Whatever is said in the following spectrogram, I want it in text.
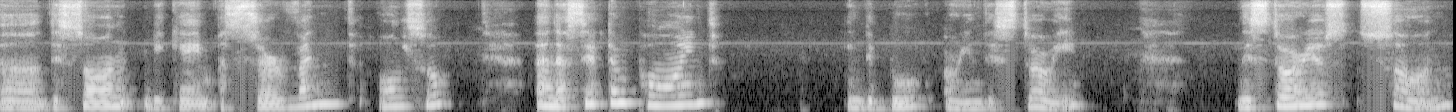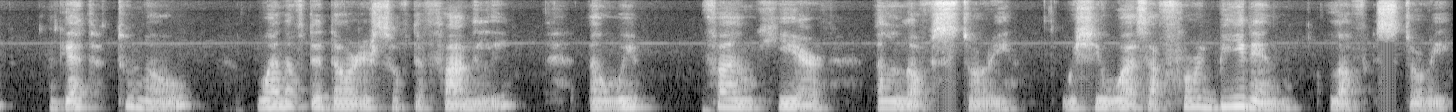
Uh, the son became a servant also. And at a certain point in the book or in the story, Nestorio's son get to know one of the daughters of the family and we found here a love story, which was a forbidden love story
